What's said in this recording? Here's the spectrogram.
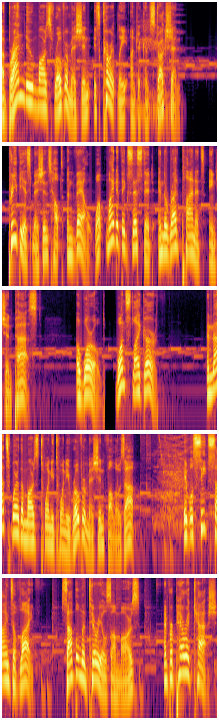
A brand new Mars rover mission is currently under construction. Previous missions helped unveil what might have existed in the Red Planet's ancient past. A world once like Earth. And that's where the Mars 2020 rover mission follows up. It will seek signs of life, sample materials on Mars, and prepare a cache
